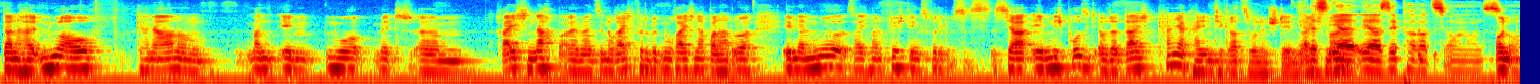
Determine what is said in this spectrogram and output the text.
dann halt nur auch, keine Ahnung, man eben nur mit ähm, reichen Nachbarn, wenn man jetzt in einem reichen Viertel wird, nur reiche Nachbarn hat oder eben dann nur, sag ich mal, ein Flüchtlingsviertel gibt, das ist ja eben nicht positiv, oder dadurch kann ja keine Integration entstehen, Ja, sag das ich ist mal. eher, eher Separation und so. Und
